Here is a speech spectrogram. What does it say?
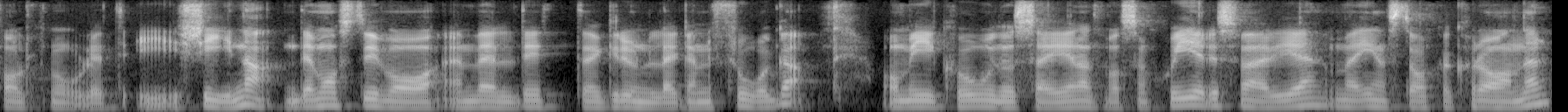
folkmordet i Kina? Det måste ju vara en väldigt grundläggande fråga. Om IKO då säger att vad som sker i Sverige med enstaka koraner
